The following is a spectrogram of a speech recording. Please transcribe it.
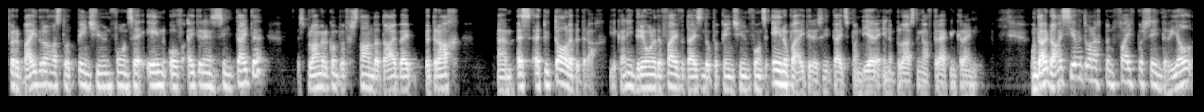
vir bydraes tot pensioenfonde en of uitredingsenteite. Dit is belangrik om te verstaan dat daai bedrag um, is 'n totale bedrag. Jy kan nie 350 000 op 'n pensioenfonds en op 'n uitreisentyd spandeer en 'n belastingaftrekking kry nie. Onthou daai 27.5% reël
